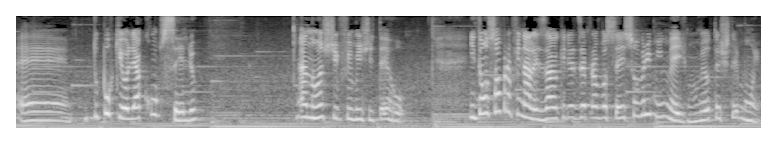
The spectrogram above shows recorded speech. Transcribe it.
é, do porquê eu lhe aconselho a não assistir filmes de terror. Então, só para finalizar, eu queria dizer para vocês sobre mim mesmo, meu testemunho.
